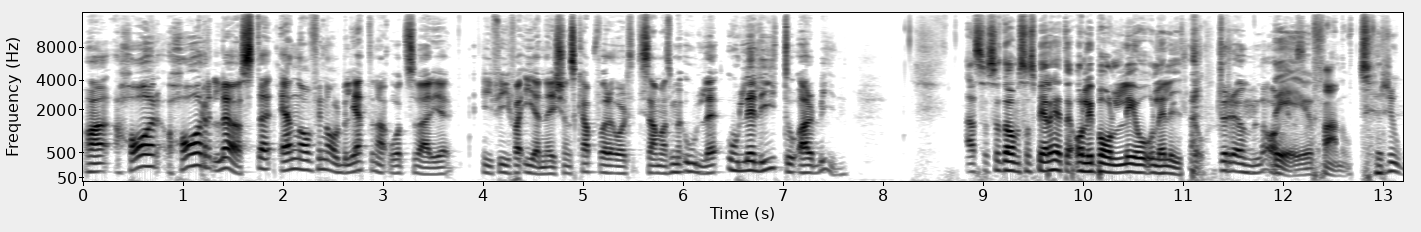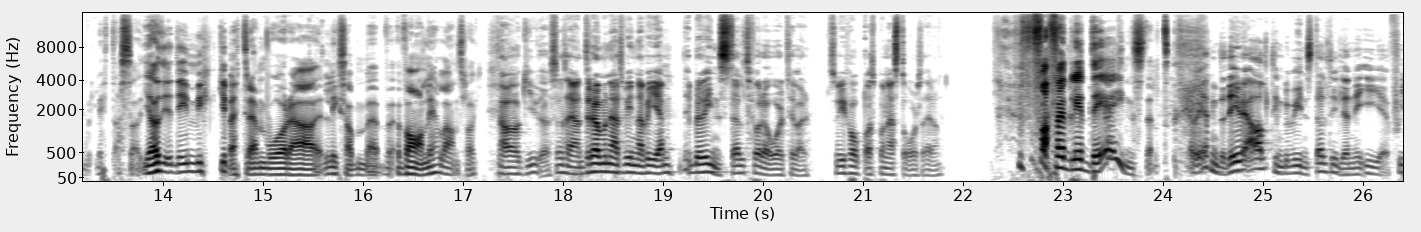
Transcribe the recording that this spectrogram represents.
och har, har löste en av finalbiljetterna åt Sverige i Fifa E-Nations Cup förra året tillsammans med Olle, Olle Lito Arbin. Alltså så de som spelar heter Olli Bolli och Olle Lito. Drömlag. Det är ju fan otroligt alltså. Ja, det är mycket bättre än våra liksom, vanliga landslag. Ja, gud ja. Sen säger han, drömmen är att vinna VM. Det blev inställt förra året tyvärr. Så vi får hoppas på nästa år, säger han. Varför blev det inställt? Jag vet inte, det är allting blev inställt tydligen i, e,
